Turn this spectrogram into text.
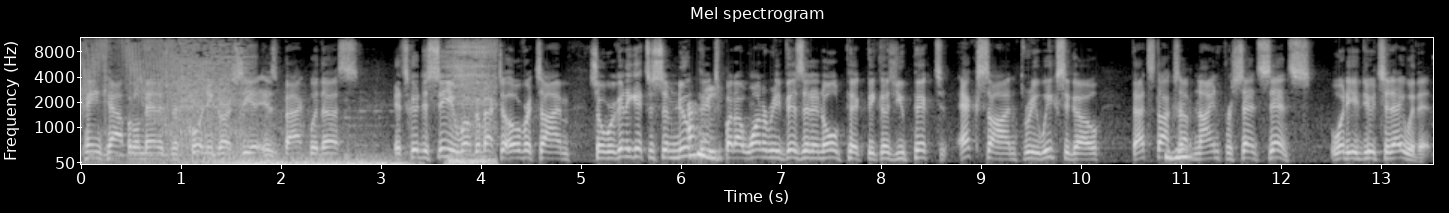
Payne Capital Management. Courtney Garcia is back with us. It's good to see you. Welcome back to Overtime. So we're going to get to some new Hi. picks, but I want to revisit an old pick because you picked Exxon three weeks ago. That stock's Mm-hmm. up 9% since. What do you do today with it?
